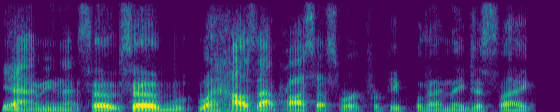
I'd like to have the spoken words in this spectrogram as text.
Yeah, I mean that. So, so how's that process work for people? Then they just like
